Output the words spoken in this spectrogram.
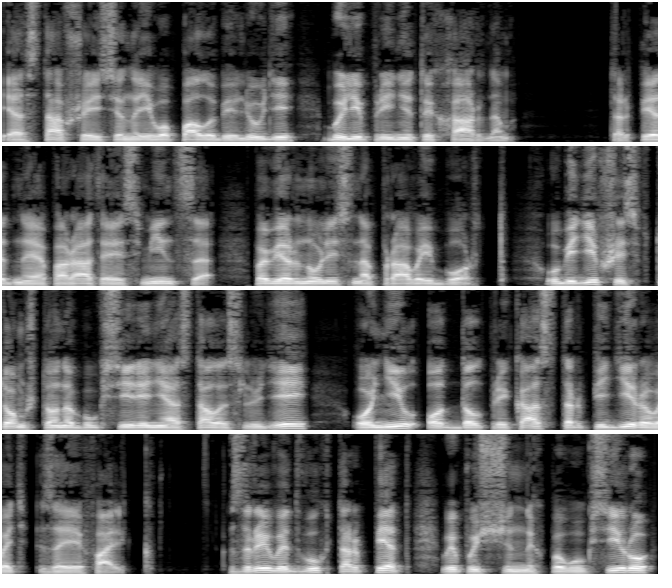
и оставшиеся на его палубе люди были приняты Хардом. Торпедные аппараты эсминца повернулись на правый борт. Убедившись в том, что на буксире не осталось людей, О'Нил отдал приказ торпедировать Заефальк. Взрывы двух торпед, выпущенных по буксиру,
